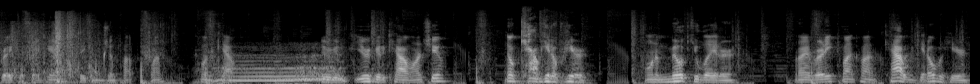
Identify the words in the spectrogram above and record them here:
break this right here, so you can jump up. Come on. Come on, cow. You're a good, you're a good cow, aren't you? No, cow, get up here. I want to milk you later. Alright, ready? Come on, come on. Cow, get over here.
